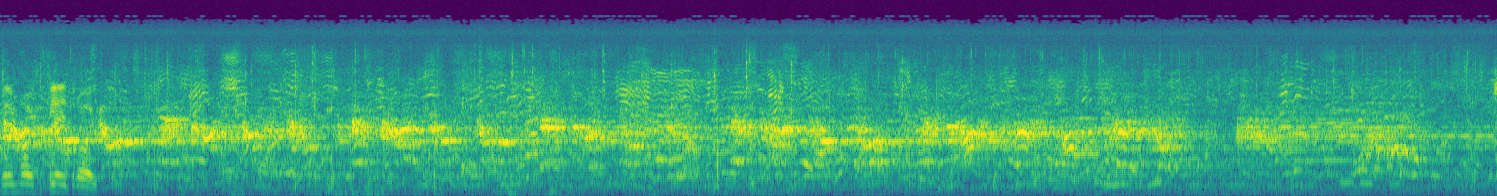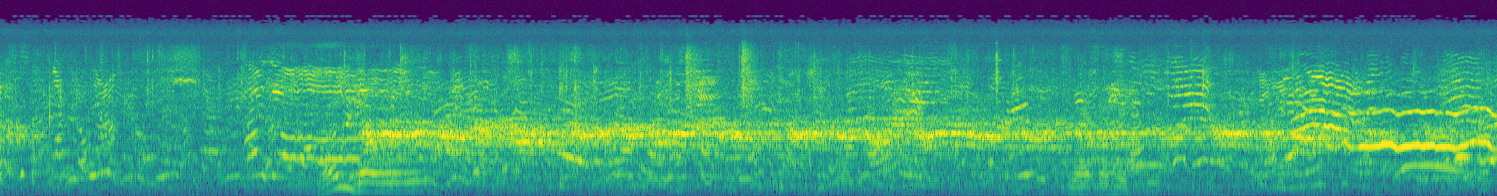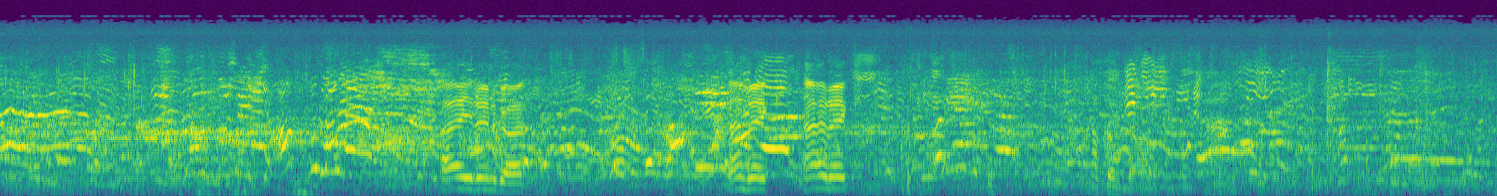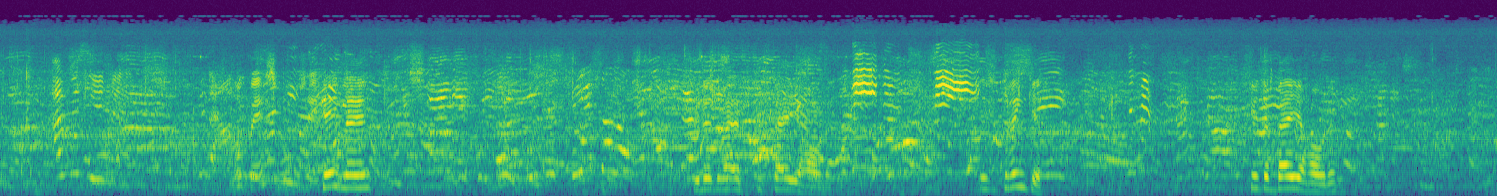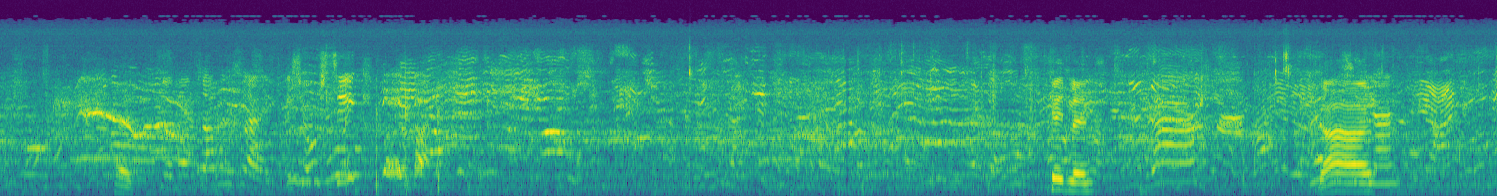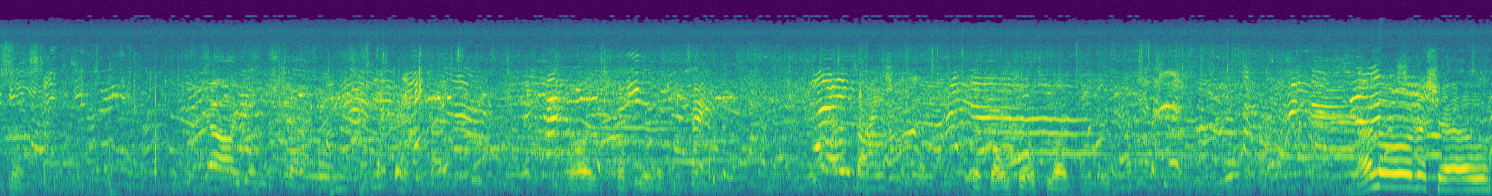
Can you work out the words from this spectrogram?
heel mooi gekleed, Roy. Hey Reneke. En Rick. En Rick. Dat komt aan. Op onzeker. Caitlin. Je dit maar even bij je houden? Dit is drinken. Kun je het bij je houden? Hey. Ja, zou het zijn? Is zo ziek? Caitlin. Daar. Ja. Ja, jongens. Oh, dat snap je ook niet. Ik heb. Hallo Rachel.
